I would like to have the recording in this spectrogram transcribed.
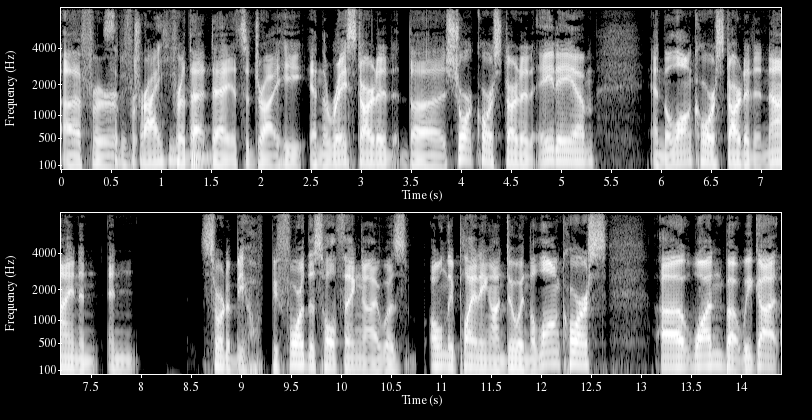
uh, for for, dry heat for that day. It's a dry heat, and the race started. The short course started at eight a.m. and the long course started at nine. And and sort of be, before this whole thing, I was only planning on doing the long course uh, one, but we got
